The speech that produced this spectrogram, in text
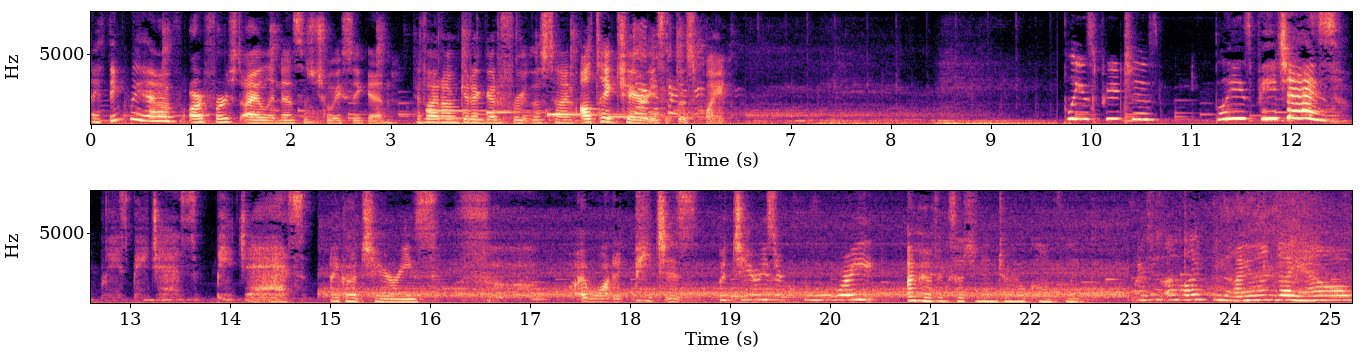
I think we have our first island as a choice again. If I don't get a good fruit this time, I'll take cherries at this point. Peaches. Please, peaches. Peaches. I got cherries. I wanted peaches, but cherries are cool, right? I'm having such an internal conflict. I just, I like the island I have.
